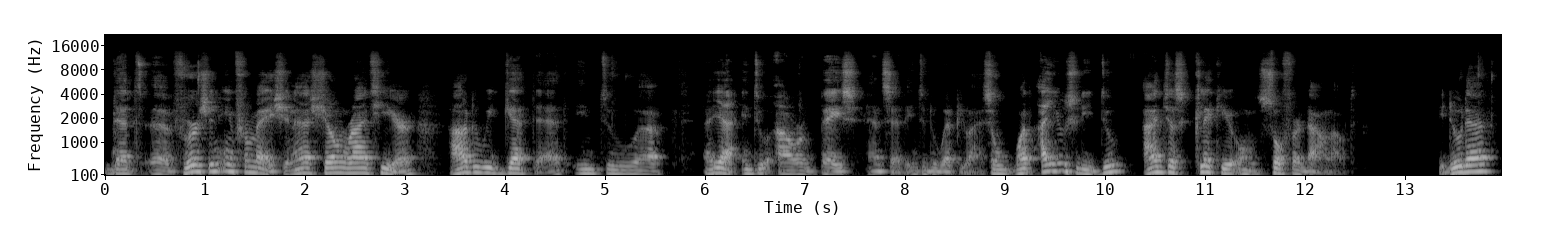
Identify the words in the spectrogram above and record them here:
that uh, version information as shown right here? How do we get that into uh, uh, yeah, into our base handset, into the web UI. So what I usually do, I just click here on software download. You do that,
